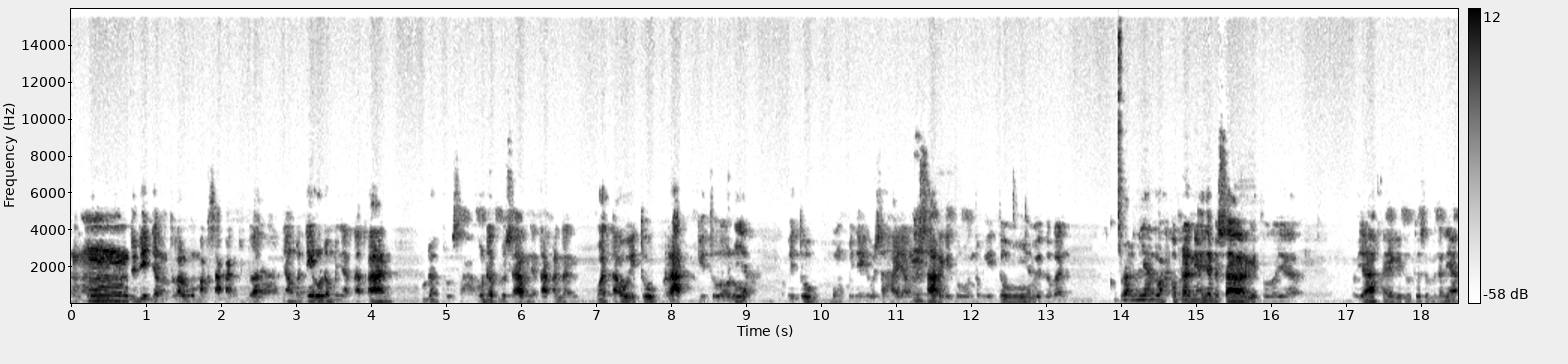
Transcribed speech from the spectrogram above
mm, jadi jangan terlalu memaksakan juga. Ya, yang penting lu udah menyatakan udah berusaha. udah berusaha menyatakan dan gua tahu itu berat gitu loh. Lu Iya. itu mempunyai usaha yang besar gitu untuk itu Iya. gitu kan. Keberanian lah. Keberaniannya besar gitu loh ya. Ya kayak gitu tuh sebenarnya.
